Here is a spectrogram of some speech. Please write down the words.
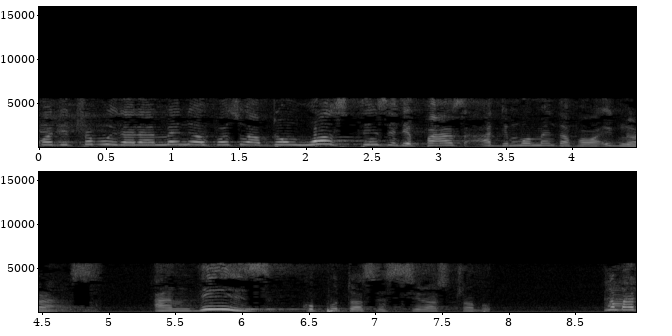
But the trouble is that there are many of us who have done worse things in the past at the moment of our ignorance. And these could put us in serious trouble. Number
